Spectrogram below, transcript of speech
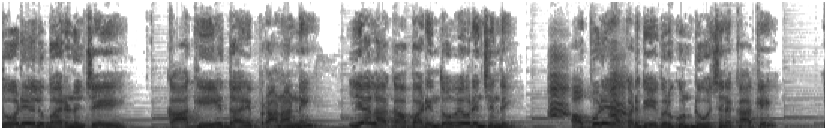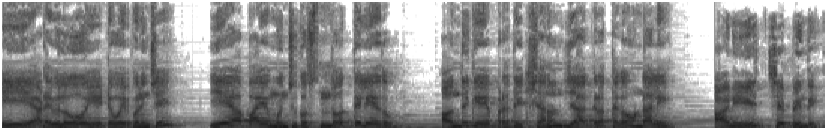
తోడేలు బారి నుంచి కాకి దాని ప్రాణాన్ని ఎలా కాపాడిందో వివరించింది. అప్పుడే అక్కడికి ఎగురుకుంటూ వచ్చిన కాకి ఈ అడవిలో ఎటువైపు నుంచి ఏ అపాయం ముంచుకొస్తుందో తెలియదు. అందుకే ప్రతి క్షణం జాగ్రత్తగా ఉండాలి. అని చెప్పింది.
